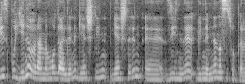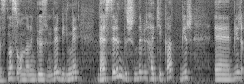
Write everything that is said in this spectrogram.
biz bu yeni öğrenme modellerini gençliğin gençlerin e, zihnine, gündemine nasıl sokarız? Nasıl onların gözünde bilimi derslerin dışında bir hakikat, bir e, bir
